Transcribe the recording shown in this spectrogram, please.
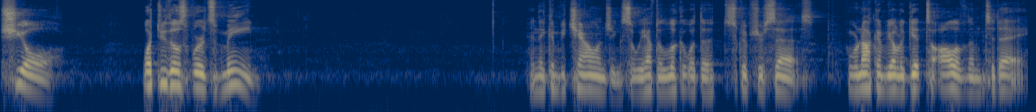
Sheol? What do those words mean? And they can be challenging, so we have to look at what the scripture says. We're not going to be able to get to all of them today.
